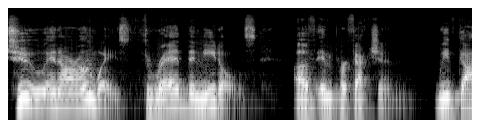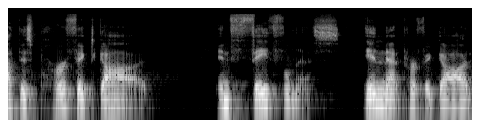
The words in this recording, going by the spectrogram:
to, in our own ways, thread the needles of imperfection. We've got this perfect God and faithfulness in that perfect God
